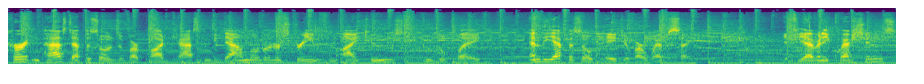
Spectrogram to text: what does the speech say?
Current and past episodes of our podcast can be downloaded or streamed from iTunes, Google Play, and the episode page of our website. If you have any questions,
